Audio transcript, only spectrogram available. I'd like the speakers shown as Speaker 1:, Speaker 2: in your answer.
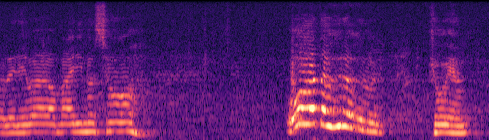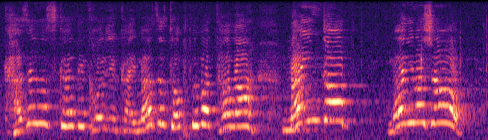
Speaker 1: それでは参りましょう。大畑フラグの共演風の使い手交流会まずトップバッターはマインド。参りましょう。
